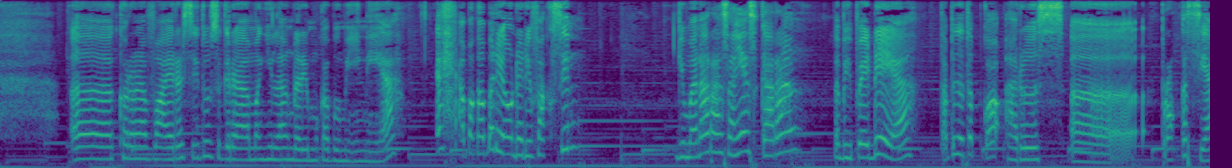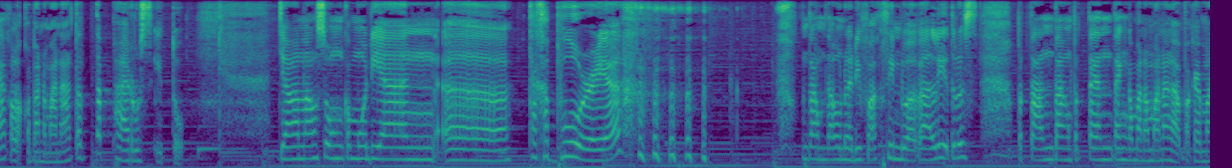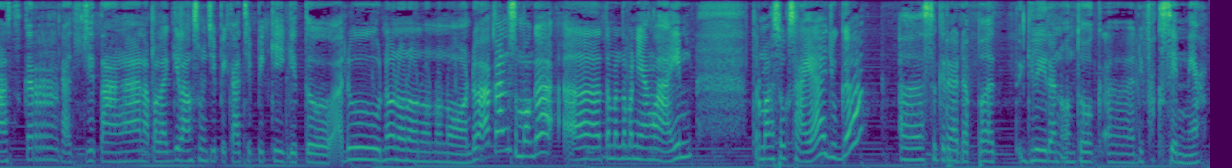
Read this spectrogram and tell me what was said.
uh, coronavirus itu segera menghilang dari muka bumi ini ya. Eh, apa kabar yang udah divaksin? Gimana rasanya sekarang? Lebih pede ya? Tapi tetap kok harus uh, prokes ya kalau ke mana-mana tetap harus itu jangan langsung kemudian uh, takabur ya mentang-mentang udah divaksin dua kali terus petantang petenteng ke mana-mana nggak pakai masker nggak cuci tangan apalagi langsung cipika cipiki gitu. Aduh no no no no no no. Doakan semoga uh, teman-teman yang lain termasuk saya juga uh, segera dapat giliran untuk uh, divaksin ya.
